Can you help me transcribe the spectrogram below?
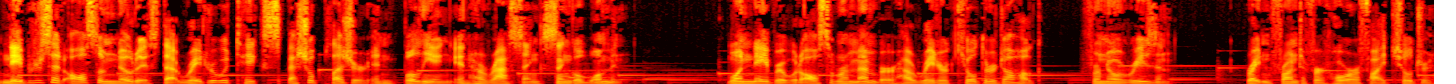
Neighbors had also noticed that Rader would take special pleasure in bullying and harassing single women. One neighbor would also remember how Rader killed her dog for no reason, right in front of her horrified children.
